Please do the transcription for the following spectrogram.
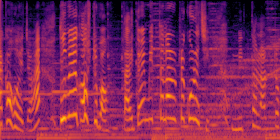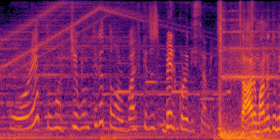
একা হয়ে যাও হ্যাঁ? তুমিও কষ্ট পাও, তাই তো আমি মিথ্যা নাটকটা করেছি। মিথ্যা নাটকটা করে তোমার জীবন থেকে তোমার ওয়াইফকে জাস্ট বের করে দিছি আমি। তার মানে তুমি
